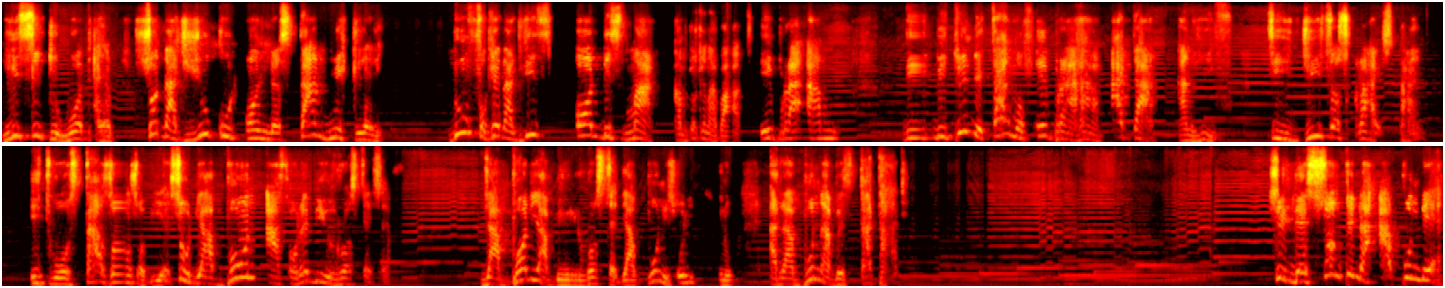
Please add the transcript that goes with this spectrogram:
Listen to what I am, so that you could understand me clearly. Don't forget that this all this man I'm talking about, Abraham, the, between the time of Abraham, Adam, and Eve, till Jesus Christ time, it was thousands of years. So their bone has already rusted. Their body have been rusted. Their bone is only, you know, and their bone have been scattered. See, there's something that happened there.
